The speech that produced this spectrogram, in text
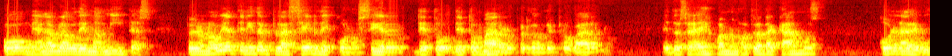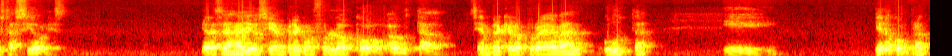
o me han hablado de mamitas, pero no había tenido el placer de conocerlo, de, de tomarlo, perdón, de probarlo. Entonces es cuando nosotros atacamos con las degustaciones. Gracias a Dios siempre con Furloco ha gustado. Siempre que lo prueban, gusta y, y lo compran.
